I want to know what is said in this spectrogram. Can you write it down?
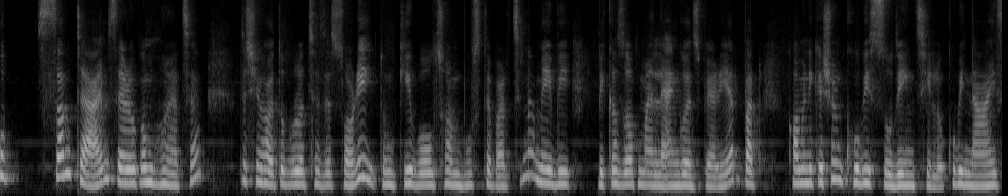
খুব সামটাইমস এরকম হয়েছে যে সে হয়তো বলেছে যে সরি তুমি কি বলছো? আমি বুঝতে পারছি না। Maybe because of my language barrier but communication খুবই সুদিং ছিল, খুবই নাইস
